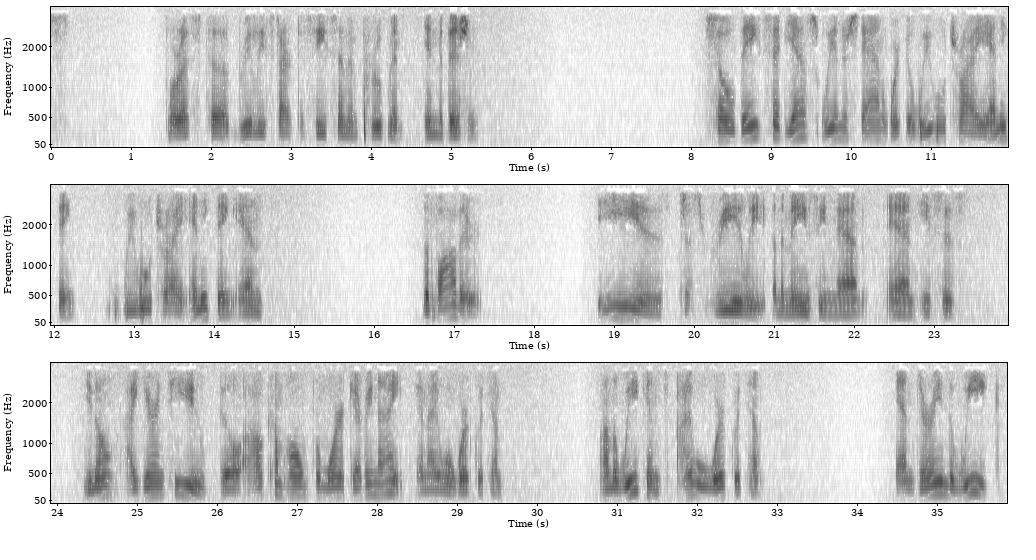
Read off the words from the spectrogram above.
for us to really start to see some improvement in the vision. So they said, yes, we understand. We're good. We will try anything. We will try anything. And the father, he is just really an amazing man and he says, you know, I guarantee you, Bill, I'll come home from work every night and I will work with him. On the weekends, I will work with him. And during the week,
